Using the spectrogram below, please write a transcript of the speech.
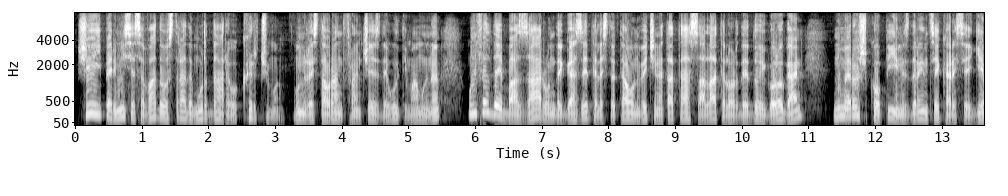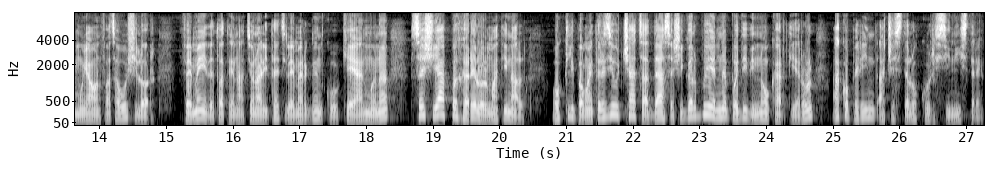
și îi permise să vadă o stradă murdară, o cârciumă, un restaurant francez de ultima mână, un fel de bazar unde gazetele stăteau în vecinătatea salatelor de doi gologani, numeroși copii în zdrențe care se ghemuiau în fața ușilor, femei de toate naționalitățile mergând cu cheia în mână să-și ia păhărelul matinal. O clipă mai târziu, ceața deasă și gălbuie năpădi din nou cartierul, acoperind aceste locuri sinistre.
